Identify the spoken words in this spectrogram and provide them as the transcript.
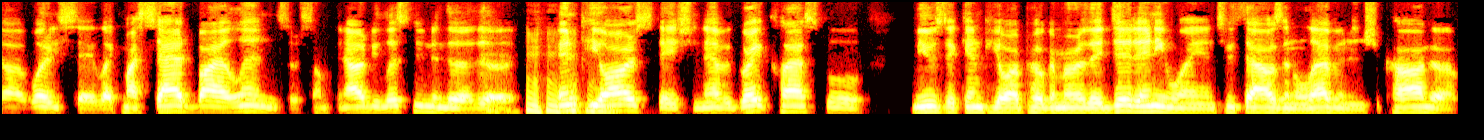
uh, what did he say like my sad violins or something. I would be listening to the the NPR station. They have a great classical music NPR program, or they did anyway in 2011 in Chicago.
